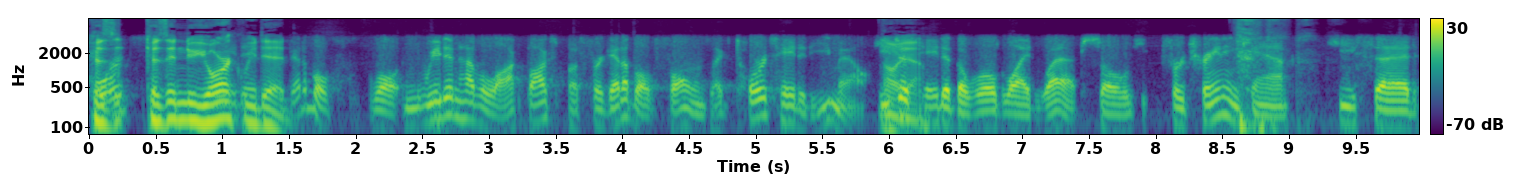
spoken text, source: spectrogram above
Torts- Because in New York we did. Forget about well, we didn't have a lockbox, but forget about phones. Like Torts hated email. He Oh, just yeah. hated the World Wide Web. So he, for training camp, he said,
